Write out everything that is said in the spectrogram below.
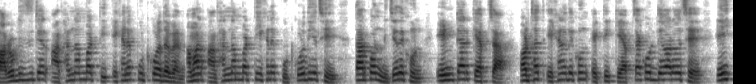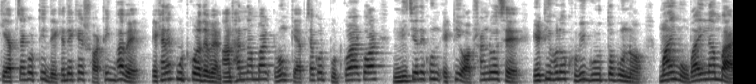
বারো ডিজিটের আধার নাম্বারটি এখানে পুট করে দেবেন। আমার আধার নাম্বারটি এখানে পুট করে দিয়েছি। তারপর নিচে দেখুন এন্টার ক্যাপচা অর্থাৎ এখানে দেখুন, একটি ক্যাপচা কোড দেওয়া রয়েছে। এই ক্যাপচা কোডটি দেখে দেখে সঠিকভাবে এখানে পুট করে দেবেন। আধার নাম্বার এবং ক্যাপচা কোড পুট করার পর নিচে দেখুন, একটি অপশান রয়েছে। এটি হলো খুবই গুরুত্বপূর্ণ। My mobile number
